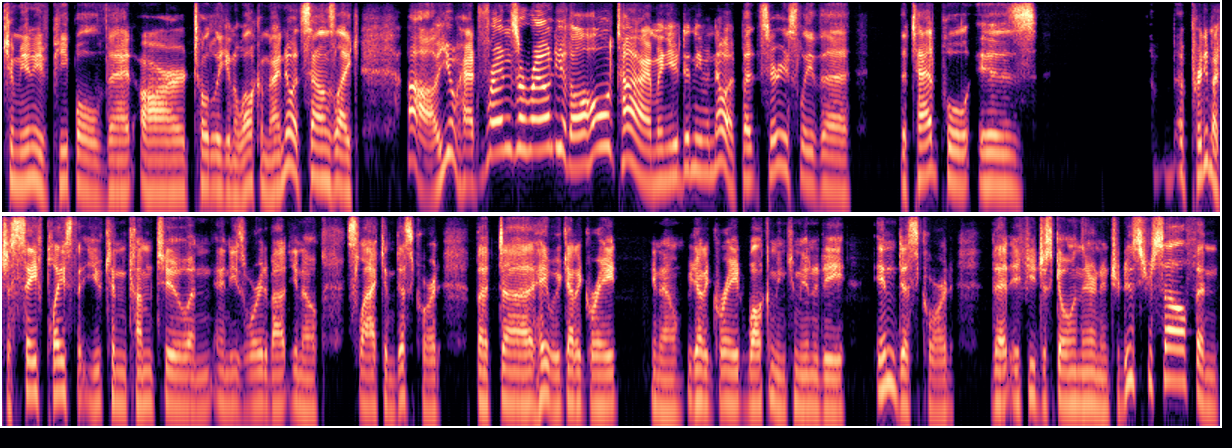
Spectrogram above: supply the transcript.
community of people that are totally going to welcome. him. I know it sounds like, oh, you had friends around you the whole time and you didn't even know it. But seriously, the the tadpole is a, pretty much a safe place that you can come to, and and he's worried about you know Slack and Discord. But uh, hey, we got a great you know we got a great welcoming community in Discord that if you just go in there and introduce yourself and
